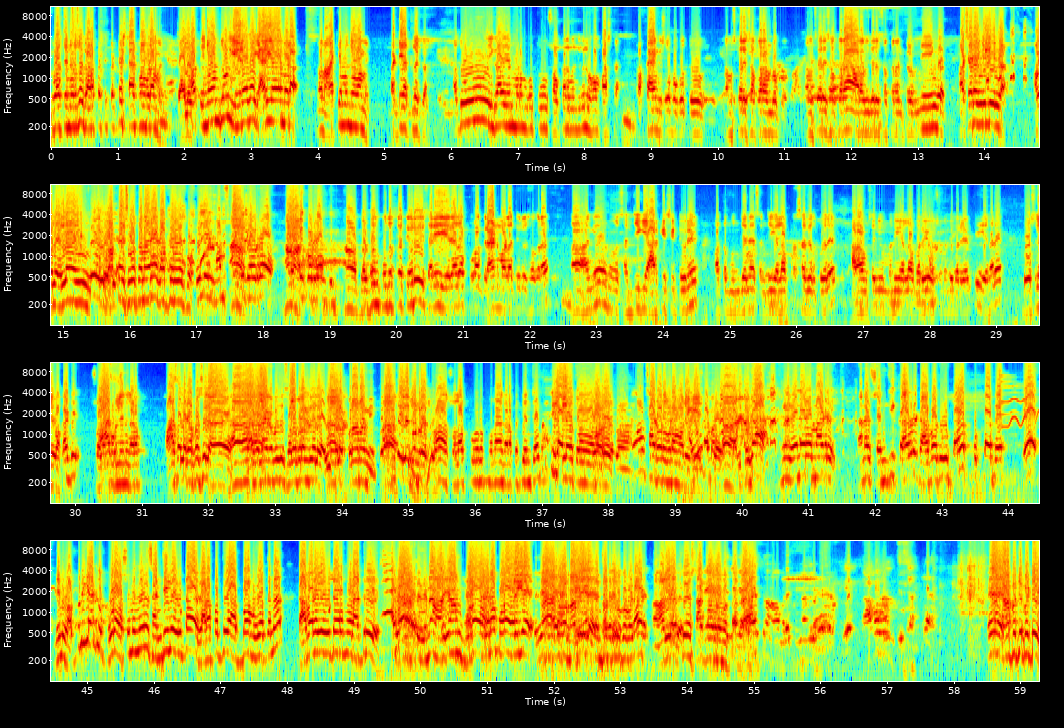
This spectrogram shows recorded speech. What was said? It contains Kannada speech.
ಇವತ್ತಿನ ಗಣಪತಿ ಕಟ್ಟೆ ಸ್ಟಾರ್ಟ್ ಮಾಡ್ಬಿಡಮ್ಮ ಇನ್ನೊಂದು ಏರಿಯಾದಾಗ ಯಾರಿಗೆ ಹೇಳ ಬೇಡ. ನಾನು ಹಾಕಿ ಮಂದಿ ಹೋಗಮ್ಮಿ ಪಟ್ಟಿ ಹತ್ಲಕ್ಕ. ಅದು ಈಗ ಏನ್ ಮಾಡ್ಬೇಕು ಗೊತ್ತು? ಸೌಕರ್ಯ ಬಂದಿ ಮೇಲೆ ಹೋಗಮ್ ಫಾಸ್ಟ್ ರೊಕ್ಕ ಹೆಂಗ್ ಇಸ್ಕೋಬೇಕು ಗೊತ್ತು? ನಮಸ್ಕಾರ ಸೌಕರ್ಯ ಅನ್ಬೇಕು. ನಮಸ್ಕಾರ ಸೌಕರ್ಯ ಆರಾಮಿದ್ರೆ ಸೌಕರ್ಯ ಅಂತ ಹೇಳಿ ಹಿಂಗ ಆಶಾರಂಗಿಲ್ಲ ಹಿಂಗ. ಅವ್ರೆಲ್ಲ ಹಿಂಗ್ ರೊಕ್ಕ ಇಸ್ಕೋತಾನೆ ಗಪ್ಪ ಇರ್ಬೇಕು ದೊಡ್ಡದ್ ಕುಂದರ್ಸ್ಲತ್ತೀವ್ರಿ. ಸರಿ ಏರಿಯಾದಾಗ ಪೂರಾ ಗ್ರ್ಯಾಂಡ್ ಮಾಡ್ಲತ್ತೀವ್ರಿ ಸೋಗ್ರ ಹಂಗೆ ಸಂಜಿಗೆ ಆರ್ಕೆಸ್ ಇಟ್ಟಿವ್ರಿ. ಮತ್ತ ಮುಂಜಾನೆ ಸಂಜಿಗೆ ಎಲ್ಲ ಪ್ರಸಾದ ಇರ್ತದ್ರಿ. ಆರಾಮ್ಸೆ ನೀವು ಮನೆಗೆಲ್ಲ ಬರ್ರಿ ಹೊಸ ಮಂದಿ ಬರ್ರಿ ಅಂತ. ಏನಾರೆ ದೋಸ್ಲಿ ಒಕಾಟಿ ಸೋಲಾಪುರ್ಲಿಂದ ಗಣಪ ಆ ಎಲ್ಲಾ ಕಪಸಿಲ್ಲ ಹಾ, ಹಾ. ಸಲ ಕಪಸಿ ಸ್ವಲ್ಪ ಬಂದಿಲ್ಲ ಸಲ ಪುರಾಣಮಿ ಪುರಾಣ ಸೋಲಾಪುರ ಪುನಃ ಗಣಪತಿ ಅಂತ ಇಲ್ಲ ಹೊಡ್ಬಿಡಮ್ ಅವ್ರಿಗೆ. ಮಾಡ್ರಿ. ನನಗ್ ಸಂಜೆ ಕಾದ್ರೆ ಡಾಬಾದ ಊಟ ಪುಟ್ಟ ಬೇಕು ಏ, ನಿನ್ ಒಬ್ಬನಿಗೆ ಯಾಕೆ ಪೂರ ಹೊಸ ಮಂದಿ ಸಂಜೆಗೆ ಊಟ ಗಣಪತಿ ಹಬ್ಬ ಮುಗಿಯತನ ಡಾಬಾದಾಗೆ ಊಟ ಇರ್ತದ ರಾತ್ರಿ ಹತ್ತು ದಿನ ಹೊರಗೆ ಅವ್ನ್ ಪೂರ ಪುರ- ದಿನ ಪೂರ ಹೊರಗೆ ಹಾ, ನಮಗೆ ಟೆನ್ಷನ್ ತಿಳ್ಕೊಬೇಡ. ನಾಲ್ಕು ಸ್ಟಾರ್ಟ್ ಮಾಡೋಣ ಮತ್ತೆ. ಏ ಗಣಪತಿ ಪಟ್ಟಿ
